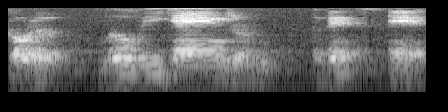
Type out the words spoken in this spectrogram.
go to little league games or events and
